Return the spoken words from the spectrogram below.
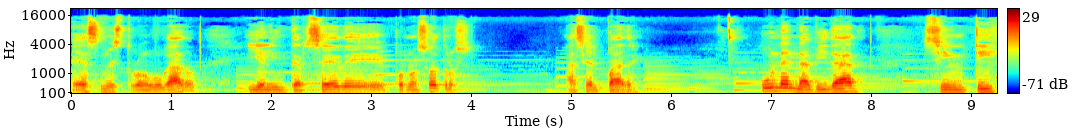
es nuestro abogado y Él intercede por nosotros hacia el Padre. Una Navidad sin ti.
